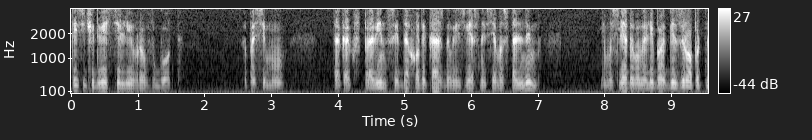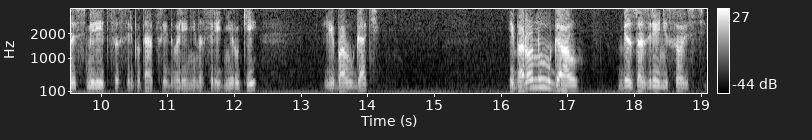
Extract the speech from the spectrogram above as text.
1200 ливров в год а посему, так как в провинции доходы каждого известны всем остальным, ему следовало либо безропотно смириться с репутацией дворянина средней руки, либо лгать. И барон лгал, без зазрений совести.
